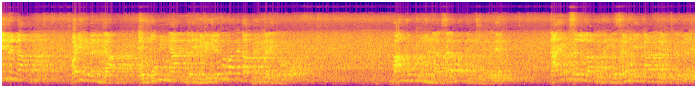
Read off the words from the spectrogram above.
இன்று நாம் வழிகடன் யார்? ஒரு மூமின் யார் என்பதை மிக இலகுவாக நாம் பிரித்தறிகிறோம் மாமுக்கு முன்னால் செலவாத்தை சொல்வது நாயகம் செல்லலாக இவர் செலவுடைய காலத்தில் இருக்கவில்லை.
